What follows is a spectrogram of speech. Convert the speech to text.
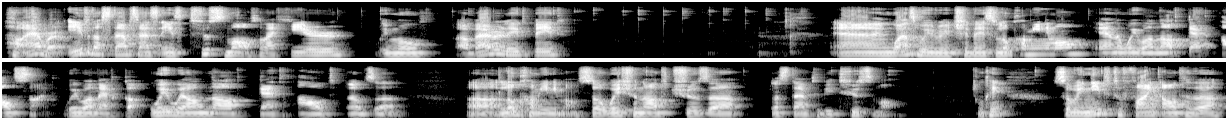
However, if the step size is too small, so like here we move a very little bit, and once we reach this local minimum, and we will not get outside, we will not go, we will not get out of the uh, local minimum. So we should not choose a, a step to be too small. Okay, so we need to find out the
